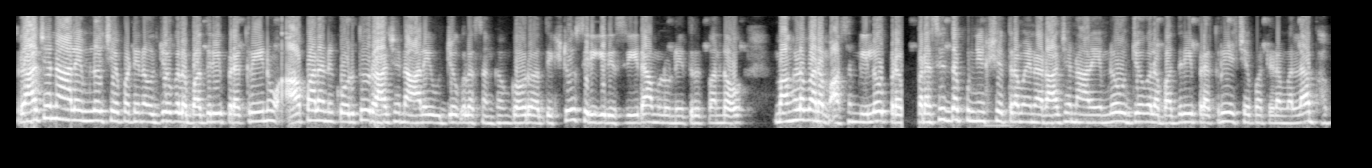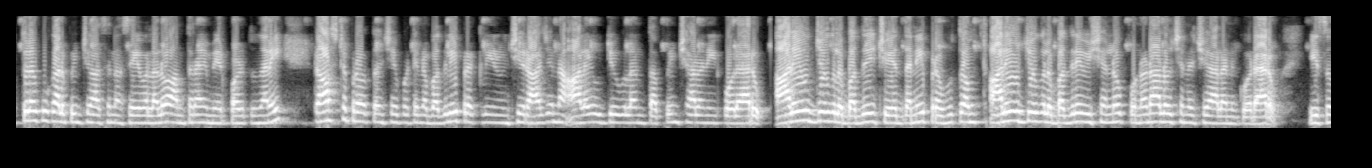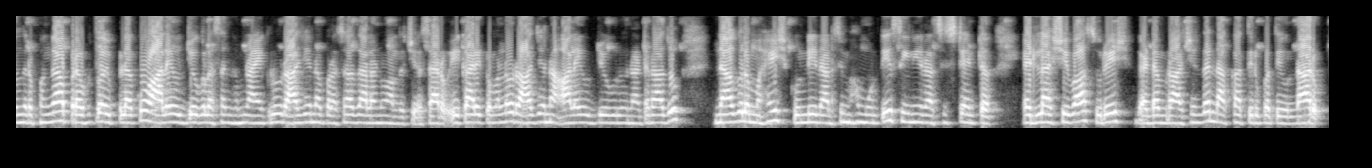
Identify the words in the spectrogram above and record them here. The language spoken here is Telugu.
రాజన్న ఆలయంలో చేపట్టిన ఉద్యోగుల బదిలీ ప్రక్రియను ఆపాలని కోరుతూ రాజన్న ఆలయ ఉద్యోగుల సంఘం గౌరవ అధ్యక్షుడు సిరిగిరి శ్రీరాములు నేతృత్వంలో మంగళవారం అసెంబ్లీలో ప్ర- ప్రసిద్ధ పుణ్యక్షేత్రమైన రాజన్న ఆలయంలో ఉద్యోగుల బదిలీ ప్రక్రియ చేపట్టడం వల్ల భక్తులకు కల్పించాల్సిన సేవలలో అంతరాయం ఏర్పడుతుందని రాష్ట్ర ప్రభుత్వం చేపట్టిన బదిలీ ప్రక్రియ నుంచి రాజన్న ఆలయ ఉద్యోగులను తప్పించాలని కోరారు. ఆలయ ఉద్యోగుల బదిలీ చేయొద్దని ప్రభుత్వం ఆలయ ఉద్యోగుల బదిలీ విషయంలో పునరాలోచన చేయాలని కోరారు. ఈ సందర్భంగా ప్రభుత్వ విప్లకు ఆలయ ఉద్యోగుల సంఘం నాయకులు రాజన్న ప్రసాదాలను అందజేశారు. ఈ కార్యక్రమంలో రాజన్న ఆలయ ఉద్యోగులు నటరాజు నాగుల మహేష్ గుండి నరసింహమూర్తి సీనియర్ అసిస్టెంట్ ఎడ్ల శివ సురేష్ గడ్డం రాజేందర్ నక్కా తిరుపతి ఉన్నారు.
